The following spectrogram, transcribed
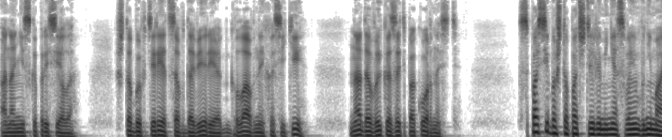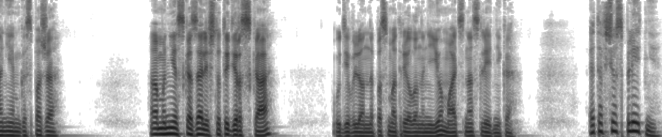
Она низко присела. Чтобы втереться в доверие к главной хосяки, надо выказать покорность. «Спасибо, что почтили меня своим вниманием, госпожа». «А мне сказали, что ты дерзка?» Удивленно посмотрела на нее мать наследника. «Это все сплетни.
